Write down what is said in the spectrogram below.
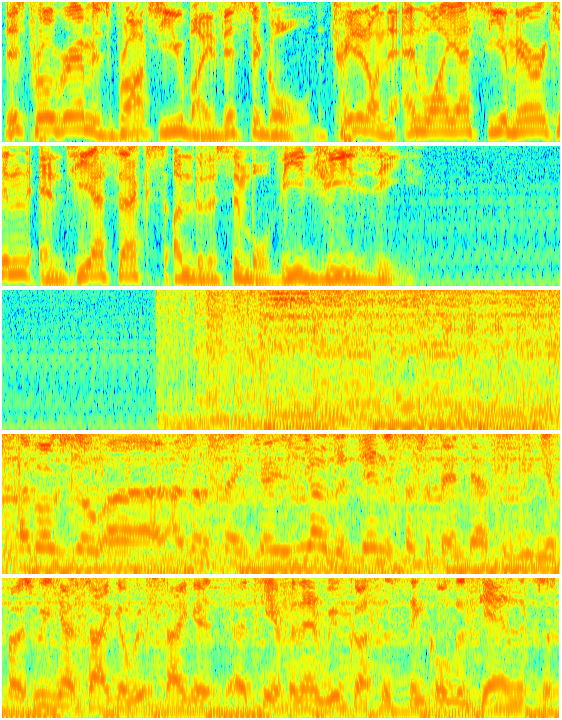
This program is brought to you by Vista Gold, traded on the NYSE American and TSX under the symbol VGZ. So uh, I've got to thank Jay. You know, the Den is such a fantastic medium, folks. We got Tiger, Tiger uh, TFNN. We've got this thing called the Den. It's just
